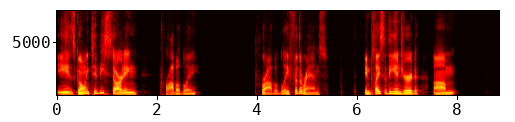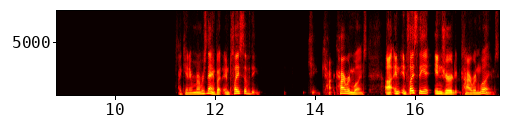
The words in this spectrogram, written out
is going to be starting probably, probably for the Rams in place of the injured. Um, I can't even remember his name, but in place of the Kyren Williams, uh, in, in place of the injured Kyren Williams,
